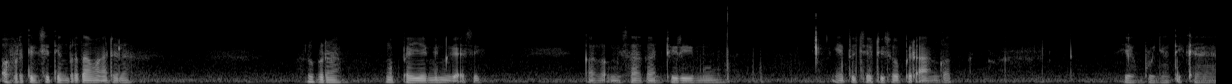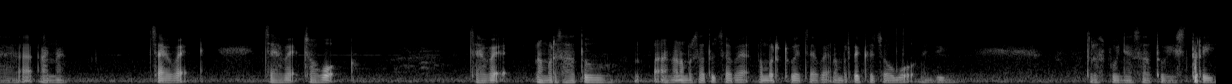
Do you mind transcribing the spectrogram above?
Overthinking yang pertama adalah lu pernah ngebayangin gak sih kalau misalkan dirimu itu jadi sopir angkot yang punya tiga anak cewek cewek cowok cewek nomor satu anak nomor satu cewek nomor dua cewek nomor tiga cowok anjing. Terus punya satu istri.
